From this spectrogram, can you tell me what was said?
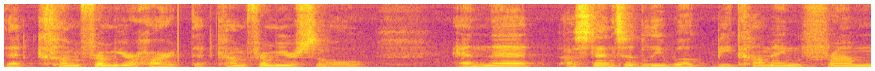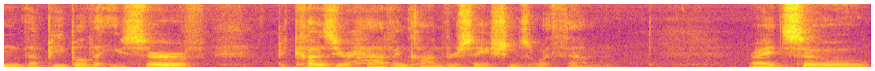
that come from your heart, that come from your soul, and that ostensibly will be coming from the people that you serve because you're having conversations with them. Right? So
